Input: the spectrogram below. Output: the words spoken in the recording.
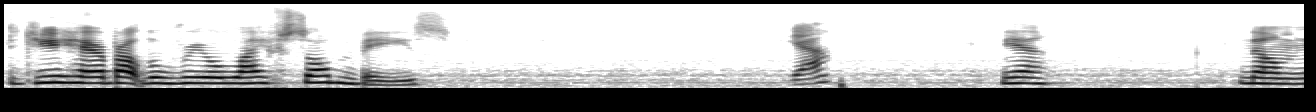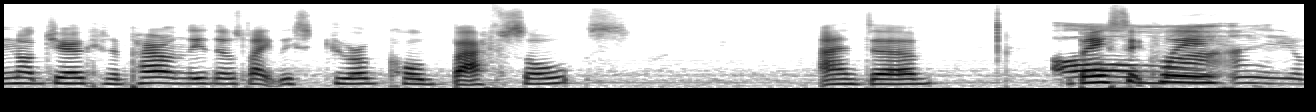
Did you hear about the real life zombies? Yeah. Yeah. No, I'm not joking. Apparently, there's like this drug called bath salts, and um, Basically, oh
